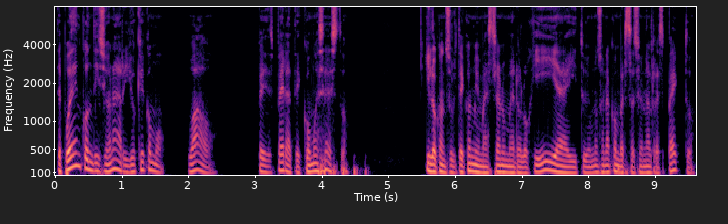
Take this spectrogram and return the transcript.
te pueden condicionar. Y yo que como, wow, pues espérate, ¿cómo es esto? Y lo consulté con mi maestra de numerología y tuvimos una conversación al respecto.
